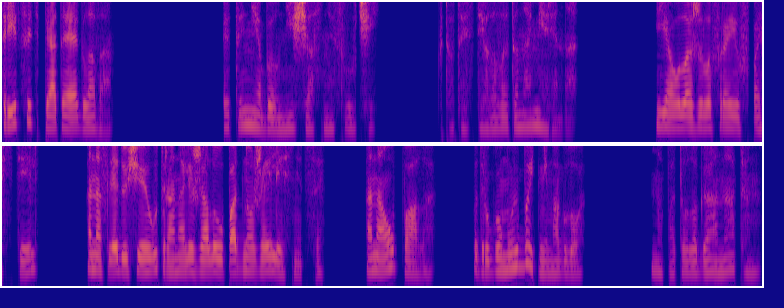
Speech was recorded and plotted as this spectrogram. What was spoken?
35 глава. Это не был несчастный случай. Кто-то сделал это намеренно. Я уложила Фрейю в постель, а на следующее утро она лежала у подножия лестницы. Она упала. По-другому и быть не могло. Но патологоанатом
